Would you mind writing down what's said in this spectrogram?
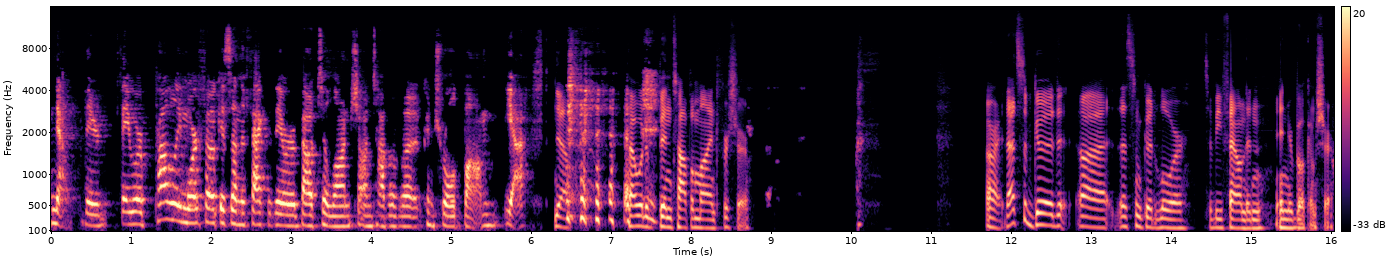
no, they they were probably more focused on the fact that they were about to launch on top of a controlled bomb. Yeah. Yeah, that would have been top of mind for sure. All right, that's some good. Uh, that's some good lore to be found in in your book, I'm sure.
